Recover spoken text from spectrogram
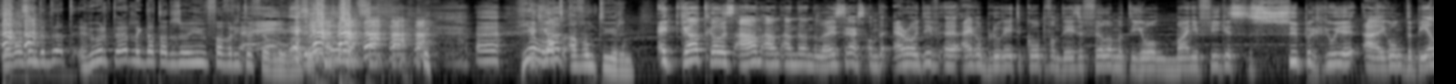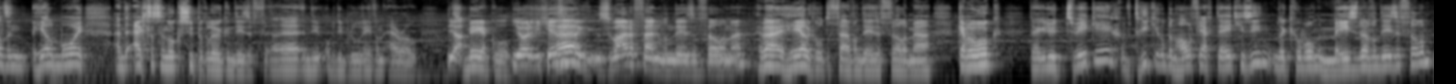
Dat was inderdaad... Je hoort duidelijk dat dat zo uw favoriete film niet was. Heel wat ga- avonturen. Ik raad trouwens aan, aan, aan de luisteraars om de Arrow, eh, Arrow Blu-ray te kopen van deze film, omdat die gewoon magnifiek is. Super goeie, gewoon de beelden zijn heel mooi en de extras zijn ook super leuk in deze, eh, in die, op die Blu-ray van Arrow. Dat Ja. is mega cool. Jordi, jij Eh. bent een zware fan van deze film, hè? Ik ben een heel grote fan van deze film, ja. Ik heb hem ook, denk ik nu, twee keer of drie keer op een half jaar tijd gezien, omdat ik gewoon amazed ben van deze film.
